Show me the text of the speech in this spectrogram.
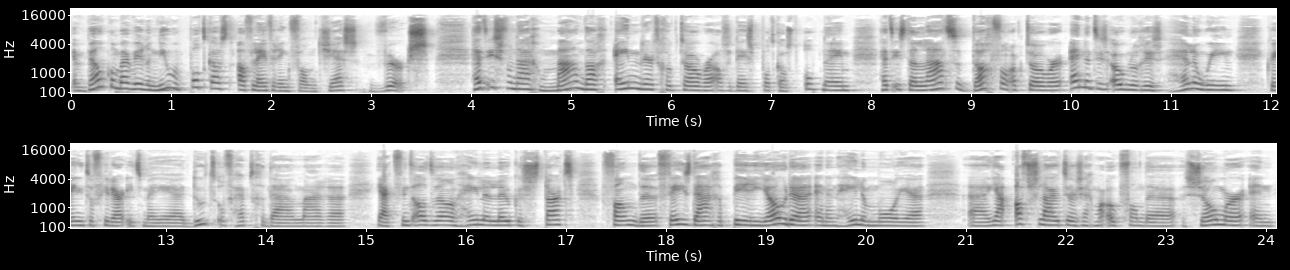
en welkom bij weer een nieuwe podcast-aflevering van Jazz Works. Het is vandaag maandag 31 oktober als ik deze podcast opneem. Het is de laatste dag van oktober en het is ook nog eens Halloween. Ik weet niet of je daar iets mee uh, doet of hebt gedaan, maar uh, ja, ik vind altijd wel een hele leuke start van de feestdagenperiode en een hele mooie uh, ja, afsluiter, zeg maar, ook van de zomer en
